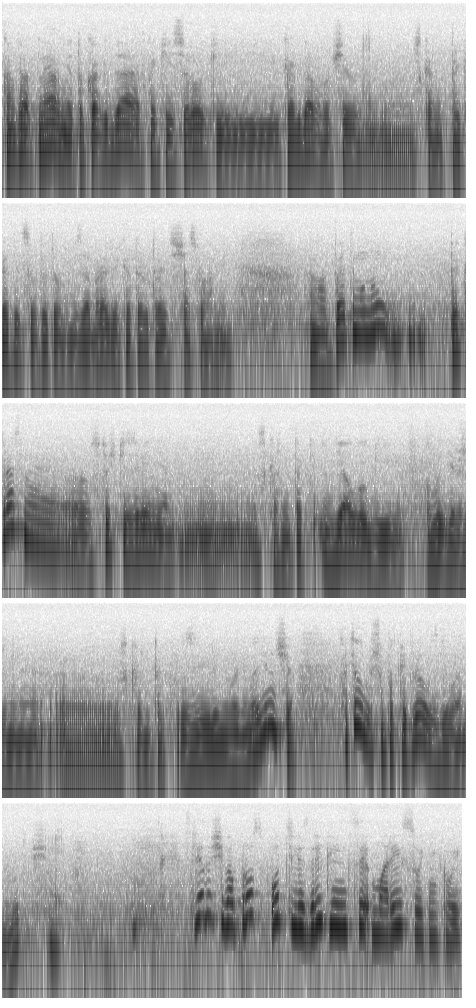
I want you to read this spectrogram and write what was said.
контрактная армия, то когда, в какие сроки и когда вообще, скажем, прекратится вот это вот безобразие, которое творится сейчас в армии. Вот, поэтому, ну, прекрасное э, с точки зрения, скажем так, идеологии выдержанное, э, скажем так, заявление Владимира Владимировича, хотелось бы, чтобы подкреплялось делами. Вот и все. Следующий вопрос от телезрительницы Марии Сотниковой.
